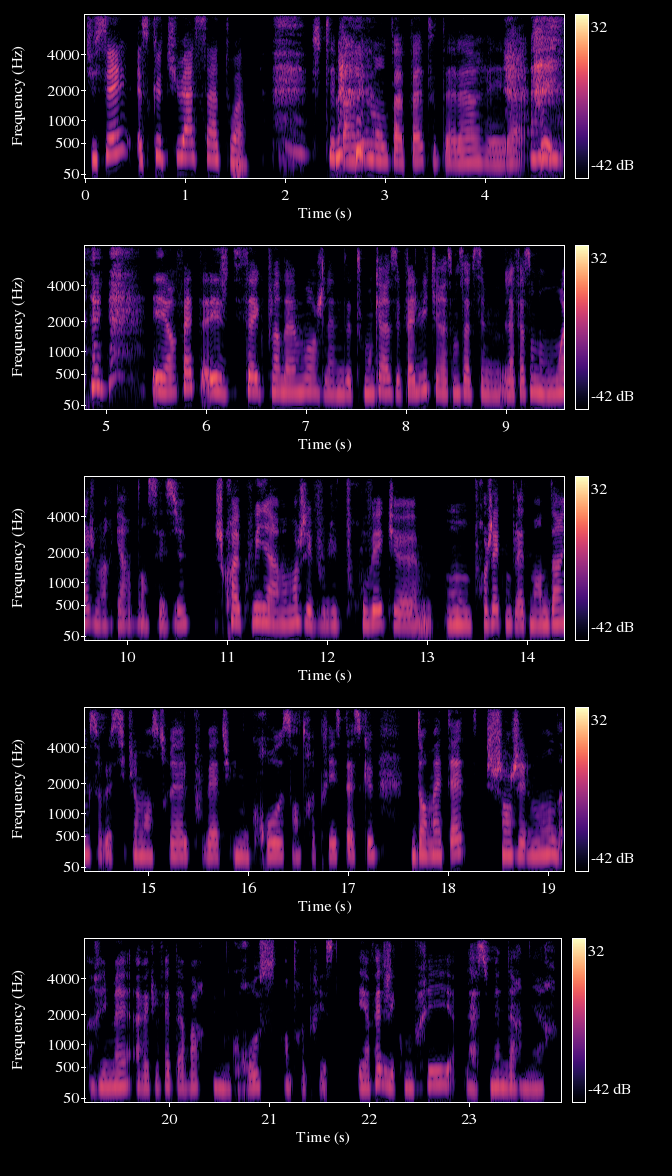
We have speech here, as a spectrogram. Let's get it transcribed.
Tu sais, est-ce que tu as ça toi? Je t'ai parlé de mon papa tout à l'heure et euh, et en fait et je dis ça avec plein d'amour, je l'aime de tout mon cœur. C'est pas lui qui est responsable, c'est la façon dont moi je me regarde dans ses yeux. Je crois que oui, à un moment j'ai voulu prouver que mon projet complètement dingue sur le cycle menstruel pouvait être une grosse entreprise parce que dans ma tête, changer le monde rimait avec le fait d'avoir une grosse entreprise. Et en fait, j'ai compris la semaine dernière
